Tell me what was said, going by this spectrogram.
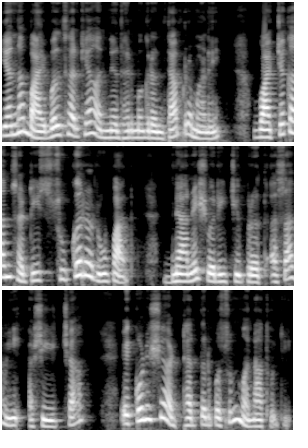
यांना बायबलसारख्या अन्य धर्मग्रंथाप्रमाणे वाचकांसाठी सुकर रूपात ज्ञानेश्वरीची प्रत असावी अशी इच्छा एकोणीसशे अठ्ठ्याहत्तरपासून मनात होती.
